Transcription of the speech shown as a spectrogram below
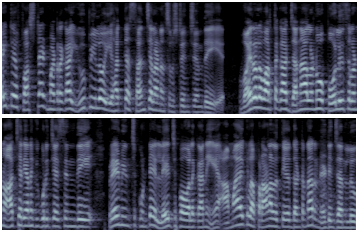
అయితే ఫస్ట్ నైట్ మర్డర్గా యూపీలో ఈ హత్య సంచలనం సృష్టించింది. వైరల్ వార్తగా జనాలను పోలీసులను ఆశ్చర్యానికి గురి చేసింది. ప్రేమించుకుంటే లేచిపోవాలి కానీ అమాయకుల ప్రాణాలు తీయొద్దంటున్నారు నెటిజన్లు.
